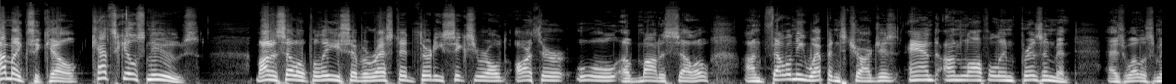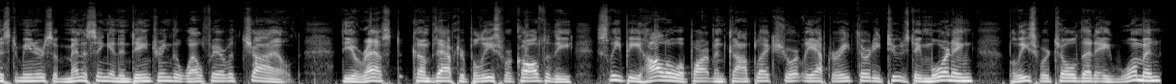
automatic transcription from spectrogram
I'm Mike Sikel, Catskills News. Monticello police have arrested 36 year old Arthur Uhl of Monticello on felony weapons charges and unlawful imprisonment, as well as misdemeanors of menacing and endangering the welfare of a child. The arrest comes after police were called to the Sleepy Hollow apartment complex shortly after 8:30 Tuesday morning. Police were told that a woman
